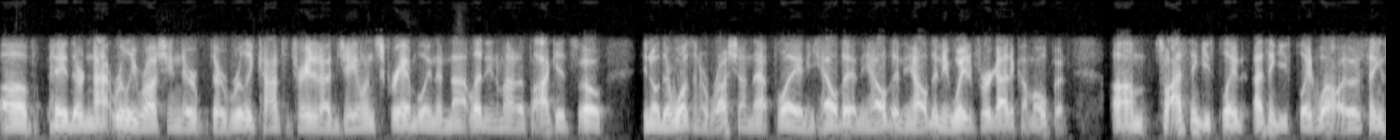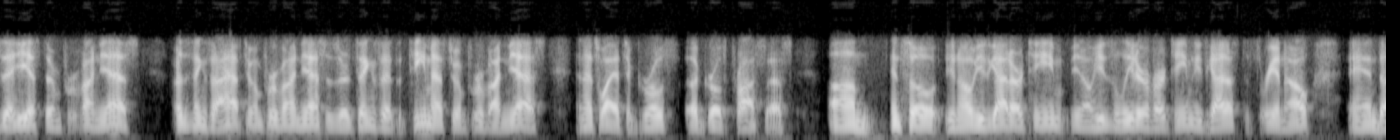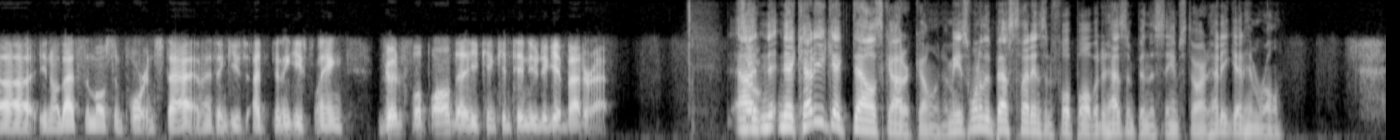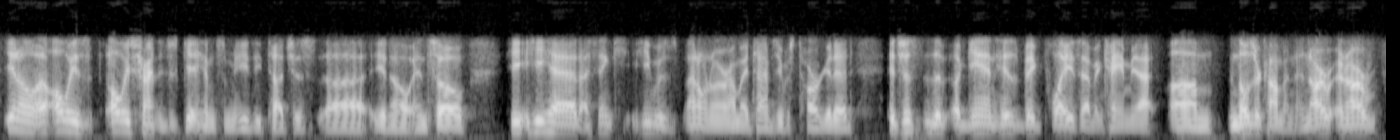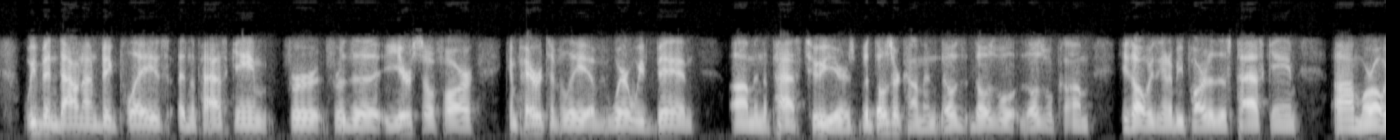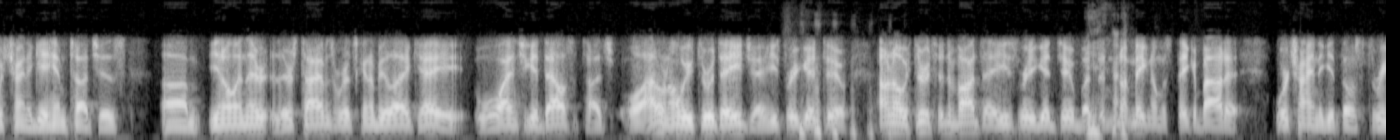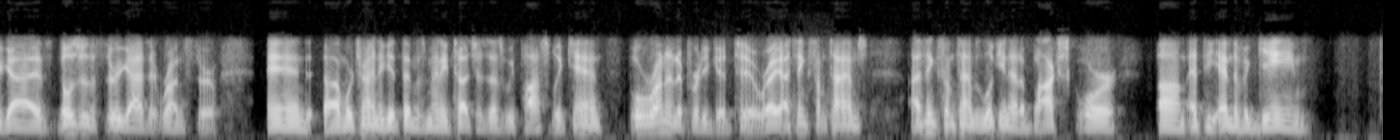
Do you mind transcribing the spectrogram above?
of hey, they're not really rushing. They're they're really concentrated on Jalen scrambling and not letting him out of the pocket. So you know there wasn't a rush on that play, and he held it and he held it and he held it and he waited for a guy to come open. Um, so I think he's played. I think he's played well. Are the things that he has to improve on? Yes. Are the things that I have to improve on? Yes. Is there things that the team has to improve on? Yes. And that's why it's a growth a growth process. Um, and so, you know, he's got our team, you know, he's the leader of our team and he's got us to three and zero. Oh. And, uh, you know, that's the most important stat. And I think he's, I think he's playing good football that he can continue to get better at. Uh, Nick, how do you get Dallas Goedert going? I mean, he's one of the best tight ends in football, but it hasn't been the same start. How do you get him rolling? You know, always, always trying to just get him some easy touches. Uh, you know, and so he he had, I think he was, I don't know how many times he was targeted it's just the, again his big plays haven't came yet, um, and those are coming. And our and our we've been down on big plays in the past game for for the year so far, comparatively of where we've been um, in the past two years. But those are coming. Those those will those will come. He's always going to be part of this pass game. Um, we're always trying to get him touches. Um, you know, and there there's times where it's going to be like, hey, well, why didn't you get Dallas a touch? Well, I don't know. We threw it to AJ. He's pretty good too. I don't know. We threw it to DeVonta. He's pretty good too. But yeah. make no mistake about it, we're trying to get those three guys. Those are the three guys it runs through, and um, we're trying to get them as many touches as we possibly can. But we're running it pretty good too, right? I think sometimes, I think sometimes looking at a box score um, at the end of a game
